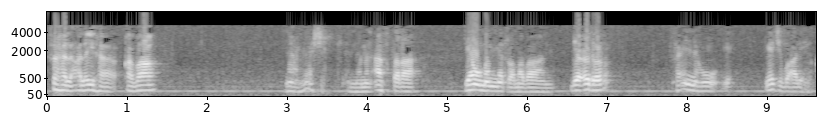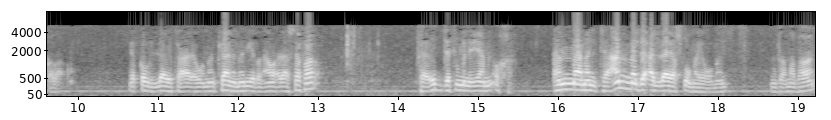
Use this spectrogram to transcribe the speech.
فهل عليها قضاء؟ نعم لا شك أن من أفطر يوما من رمضان بعذر فإنه يجب عليه قضاء. لقول الله تعالى ومن كان مريضا أو على سفر فعدة من أيام أخرى. أما من تعمد أن لا يصوم يوما من رمضان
